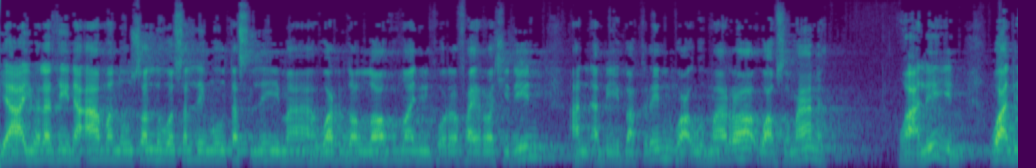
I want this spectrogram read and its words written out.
يا أيها الذين آمنوا صلوا وسلموا تسليما. وارض اللهم عن الخلفاء الراشدين عن أبي بكر وعمر وعثمان. วาลียินวานิ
